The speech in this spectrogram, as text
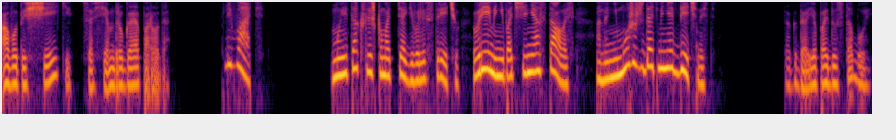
а вот ищейки — совсем другая порода. Плевать. Мы и так слишком оттягивали встречу. Времени почти не осталось. Она не может ждать меня в вечность. Тогда я пойду с тобой.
